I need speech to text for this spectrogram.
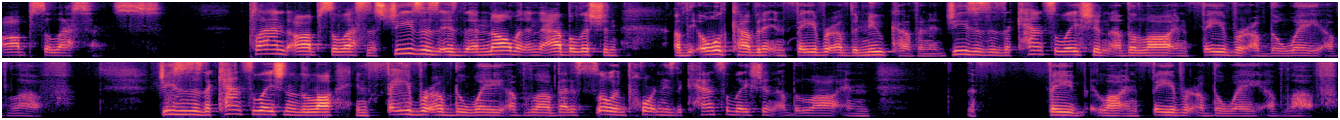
obsolescence planned obsolescence. Jesus is the annulment and the abolition of the old covenant in favor of the new covenant. Jesus is the cancellation of the law in favor of the way of love. Jesus is the cancellation of the law in favor of the way of love. That is so important. He's the cancellation of the law and the fav- law in favor of the way of love.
